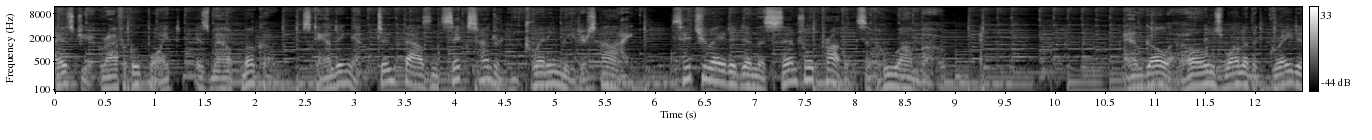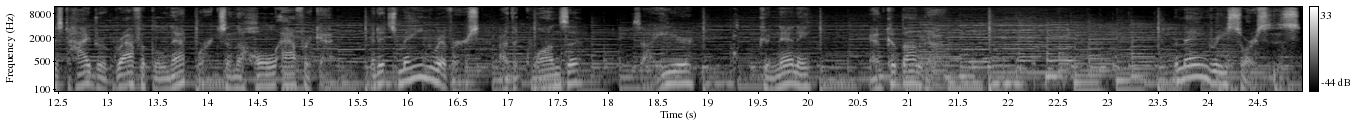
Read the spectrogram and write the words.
Highest geographical point is Mount Moko, standing at 2,620 meters high, situated in the central province of Huambo. Angola owns one of the greatest hydrographical networks in the whole Africa, and its main rivers are the Kwanza, Zaire, Kunene, and Kubango. The main resources.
